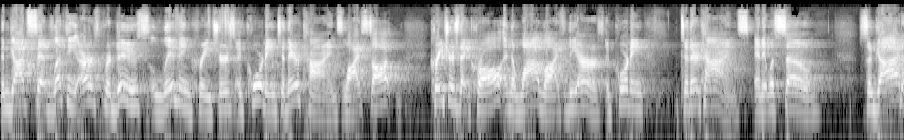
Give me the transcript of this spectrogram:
Then God said, Let the earth produce living creatures according to their kinds, livestock, creatures that crawl, and the wildlife of the earth according to their kinds. And it was so. So God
